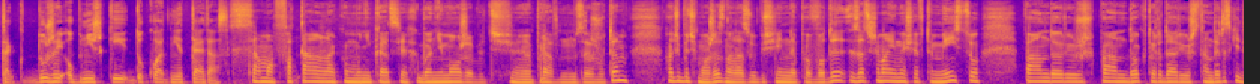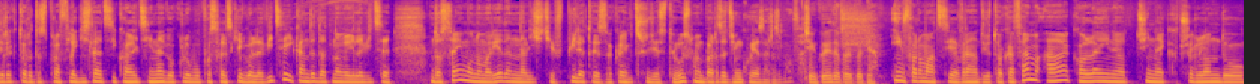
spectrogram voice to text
tak dużej obniżki dokładnie teraz. Sama fatalna komunikacja chyba nie może być e, prawnym zarzutem, choć być może znalazłyby się inne powody. Zatrzymajmy się w tym miejscu. Pan, Dariusz, pan doktor Dariusz Standerski, dyrektor do spraw legislacji Koalicyjnego Klubu Poselskiego Lewicy i kandydat Nowej Lewicy do Sejmu, numer jeden na liście w Pile, to jest okręg 38. Bardzo dziękuję za rozmowę. Dziękuję, dobrego dnia. Informacje w Radiu TOK FM, a kolejny odcinek przeglądu E,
